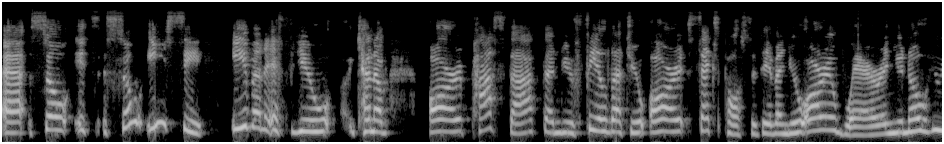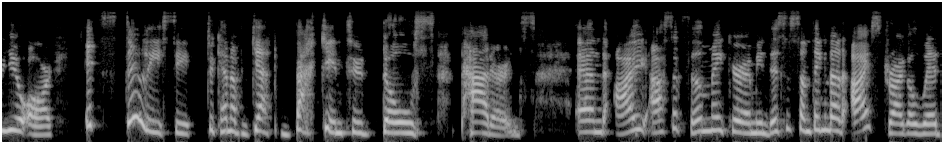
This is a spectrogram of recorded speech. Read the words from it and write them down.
Uh, so it's so easy. Even if you kind of are past that and you feel that you are sex positive and you are aware and you know who you are it's still easy to kind of get back into those patterns and i as a filmmaker i mean this is something that i struggle with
